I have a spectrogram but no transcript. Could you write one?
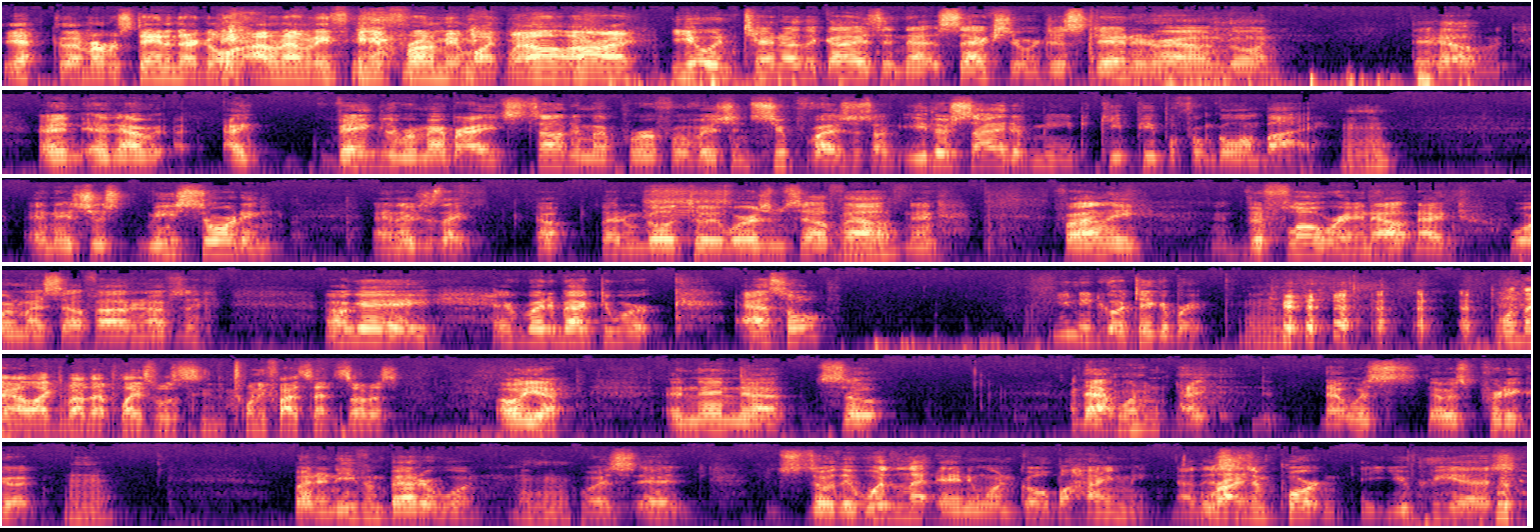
Yeah. Because I remember standing there going, I don't have anything in front of me. I'm like, well, all right. You and ten other guys in that section were just standing around going, the hell. And and I I vaguely remember I saw in my peripheral vision supervisors on either side of me to keep people from going by. hmm and it's just me sorting, and they're just like, oh, let him go until he wears himself Mm-hmm. out, and then finally the flow ran out, and I'd worn myself out enough. I was like, okay, everybody back to work, asshole. You need to go take a break. Mm-hmm. One thing I liked about that place was the 25 cent sodas. oh yeah, and then uh, so that one, I that was that was pretty good. Mhm. But an even better one Mhm. was uh, so they wouldn't let anyone go behind me. Now this Right. is important. At UPS,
